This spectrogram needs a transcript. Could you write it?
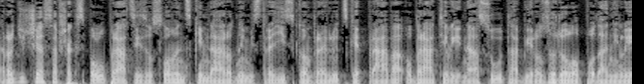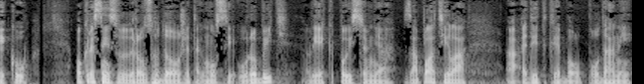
Rodičia sa však v spolupráci so Slovenským národným strediskom pre ľudské práva obrátili na súd, aby rozhodol o podaní lieku. Okresný súd rozhodol, že tak musí urobiť, liek poisťovňa zaplatila a Editke bol podaný.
